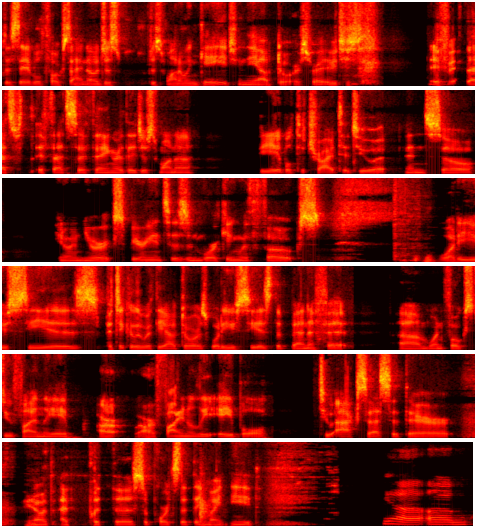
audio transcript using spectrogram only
disabled folks I know just, just want to engage in the outdoors, right? just, if, if that's, if that's their thing, or they just want to be able to try to do it. And so, you know, in your experiences in working with folks, what do you see as, particularly with the outdoors, what do you see as the benefit um, when folks do finally are are finally able to access it there, you know, at, with the supports that they might need? Yeah, um,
